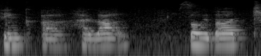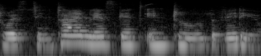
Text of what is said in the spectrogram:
think are halal. So without wasting time, let's get into the video.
